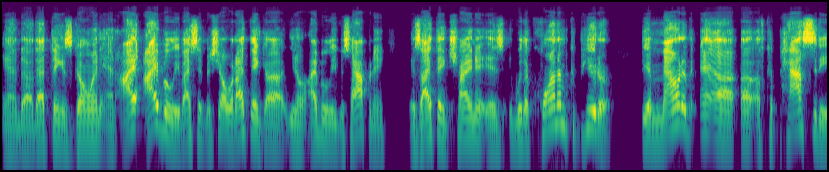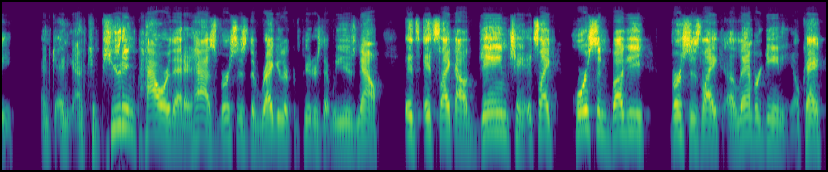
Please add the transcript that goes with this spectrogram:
and uh, that thing is going. And I, I believe, I said, Michelle, what I think, uh, you know, I believe is happening is I think China is with a quantum computer, the amount of uh, uh, of capacity and, and, and computing power that it has versus the regular computers that we use now. It's it's like a game change. It's like horse and buggy versus like a Lamborghini. Okay,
